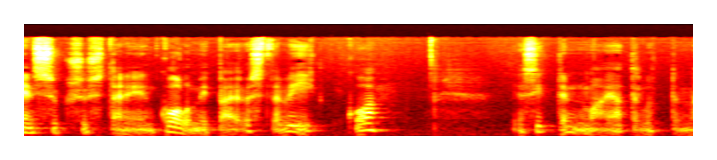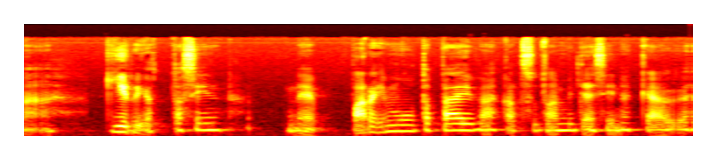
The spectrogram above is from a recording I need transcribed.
ensi syksystä niin kolmipäiväistä viikkoa. Ja sitten mä ajatellut, että mä kirjoittasin ne pari muuta päivää, katsotaan miten siinä käy.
